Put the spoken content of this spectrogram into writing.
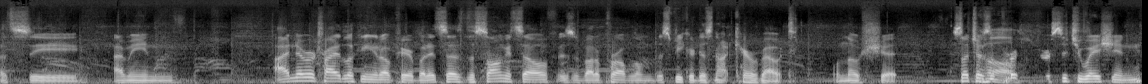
Let's see. I mean, I never tried looking it up here, but it says the song itself is about a problem the speaker does not care about. Well, no shit. Such as Oh. a person or situation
